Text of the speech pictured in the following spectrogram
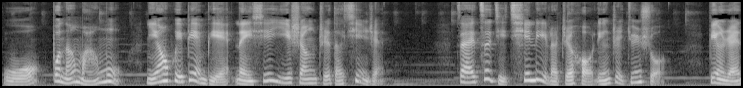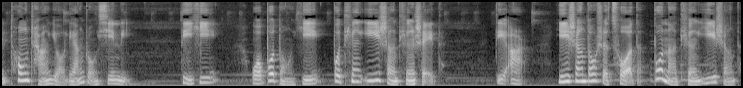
五不能盲目，你要会辨别哪些医生值得信任。在自己亲历了之后，林志军说，病人通常有两种心理：第一，我不懂医，不听医生听谁的；第二，医生都是错的，不能听医生的。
